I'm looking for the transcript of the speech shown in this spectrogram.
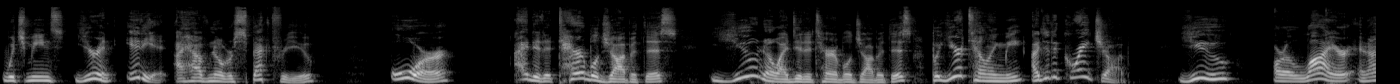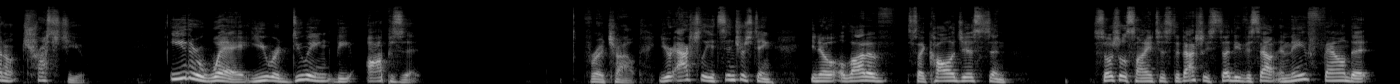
which means you're an idiot. I have no respect for you. Or I did a terrible job at this you know I did a terrible job at this, but you're telling me I did a great job. You are a liar and I don't trust you. Either way, you are doing the opposite for a child. You're actually, it's interesting, you know, a lot of psychologists and social scientists have actually studied this out and they've found that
